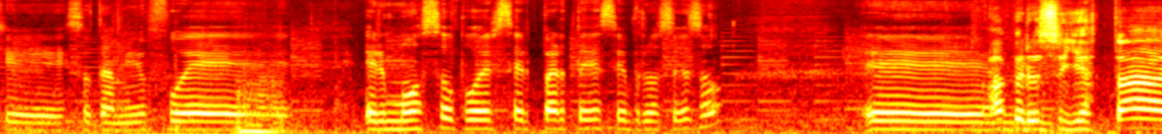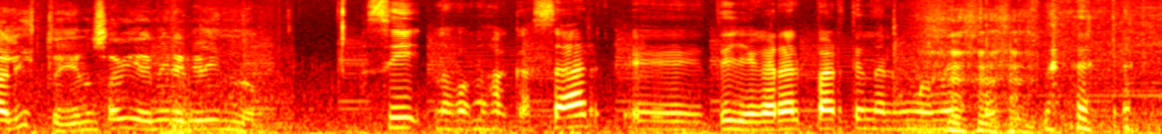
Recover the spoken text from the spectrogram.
que eso también fue hermoso poder ser parte de ese proceso. Eh, Ah, pero eso ya está listo, yo no sabía, mira qué lindo. Sí, nos vamos a casar, eh, te llegará el parte en algún momento.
